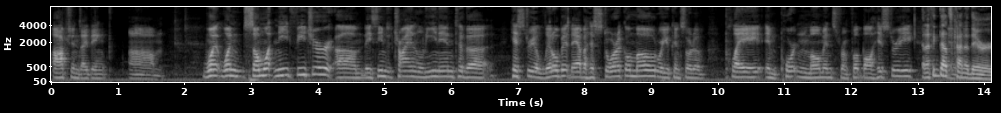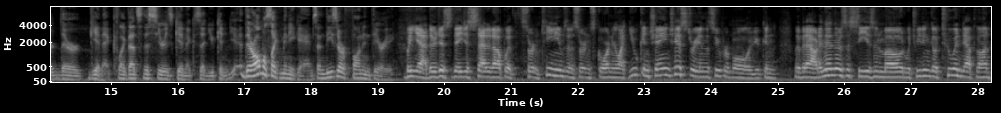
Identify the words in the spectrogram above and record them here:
options. I think um, one one somewhat neat feature. Um, they seem to try and lean into the history a little bit. They have a historical mode where you can sort of play important moments from football history. And I think that's kind of their their gimmick. Like that's this series gimmick is that you can. They're almost like mini games, and these are fun in theory. But yeah, they're just they just set it up with certain teams and a certain score, and you're like, you can change history in the Super Bowl, or you can live it out. And then there's a season mode, which we didn't go too in depth on,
